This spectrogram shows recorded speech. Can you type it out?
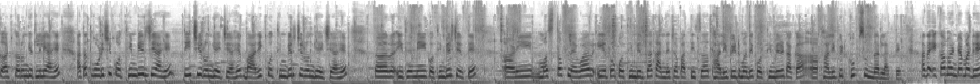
कट करून घेतलेली आहे. आता थोडीशी कोथिंबीर जी आहे ती चिरून घ्यायची आहे. बारीक कोथिंबीर चिरून घ्यायची आहे. तर इथे मी कोथिंबीर चिरते आणि मस्त फ्लेवर येतो कोथिंबीरचा. कांद्याच्या पातीचं थालीपीठमध्ये कोथिंबीर टाका. थालीपीठ खूप सुंदर लागते. आता एका भांड्यामध्ये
